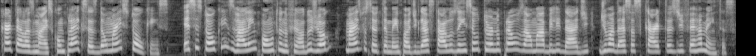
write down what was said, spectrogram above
Cartelas mais complexas dão mais tokens. Esses tokens valem ponto no final do jogo, mas você também pode gastá-los em seu turno para usar uma habilidade de uma dessas cartas de ferramentas.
